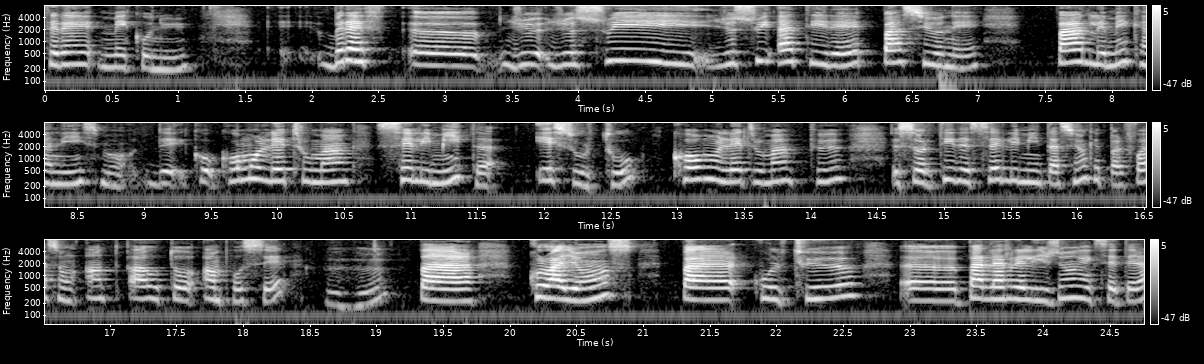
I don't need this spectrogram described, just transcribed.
très méconnu. Bref, euh, je, je, suis, je suis attirée, passionnée par les mécanismes de comment l'être humain se limite et surtout comment l'être humain peut sortir de ces limitations qui parfois sont auto-imposées mm-hmm. par croyances, par culture, euh, par la religion, etc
